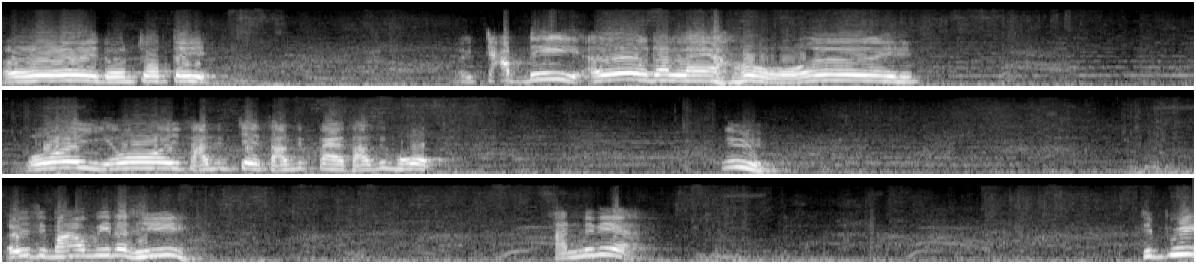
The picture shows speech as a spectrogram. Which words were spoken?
เอ้ย โดนโจมตีจับดิ เออ นั่นแหละโอ้ย โอ้ยโอ้ยสามสิบเจ็ดสามสิบแปดสามสิบหกนี่เอ้ยสิบห้าวินาทีหันไหมเนี่ยสิบวิ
